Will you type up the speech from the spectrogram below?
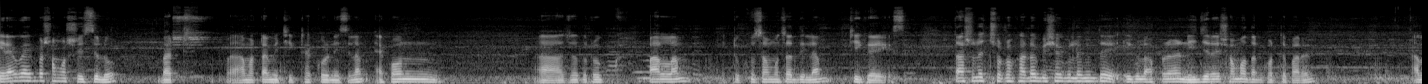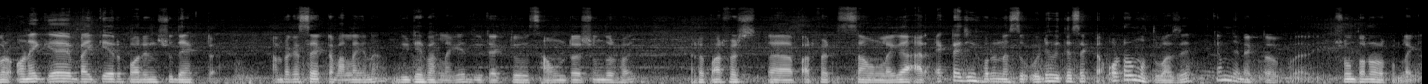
এর আগেও একবার সমস্যা হয়েছিল বাট আমারটা আমি ঠিকঠাক করে নিয়েছিলাম। এখন যতটুকু পারলাম, একটু খোঁচা মোচা দিলাম, ঠিক হয়ে গেছে। তা আসলে ছোটোখাটো বিষয়গুলো কিন্তু এগুলো আপনারা নিজেরাই সমাধান করতে পারেন। আবার অনেক বাইকের হরেন শুধু একটা। আমার কাছে একটা ভালো লাগে না, দুইটাই ভালো লাগে, দুইটা একটু সাউন্ডটা সুন্দর হয়, একটা পারফেক্ট পারফেক্ট সাউন্ড লাগে। আর একটা যে হরেন আছে, ওইটা হইতেছে একটা অটোর মতো বাজে, কেমন যেন একটা শুনতে অন্যরকম লাগে।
